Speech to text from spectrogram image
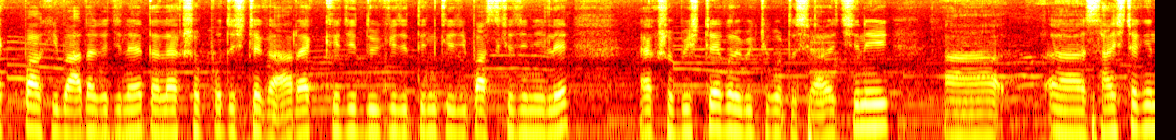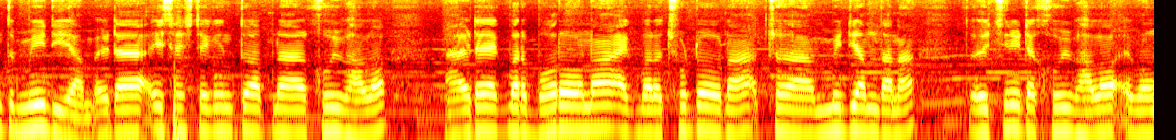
এক পা কিংবা আধা কেজি নেয়, তাহলে একশো পঁচিশ টাকা। আর এক কেজি, দুই কেজি, তিন কেজি, পাঁচ কেজি নিলে একশো বিশ টাকা করে বিক্রি করতেছি। আর এই চিনির সাইজটা কিন্তু মিডিয়াম এটা, এই সাইজটা কিন্তু আপনার খুবই ভালো। এটা একবার বড় না, একবার ছোট না মিডিয়াম দানা। তো এই চিনিটা খুবই ভালো এবং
